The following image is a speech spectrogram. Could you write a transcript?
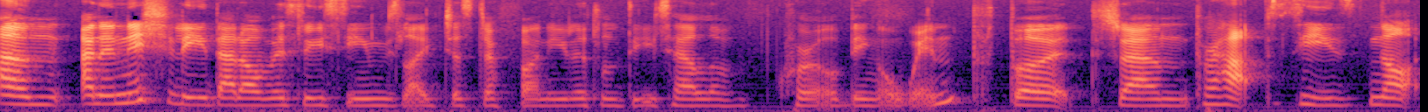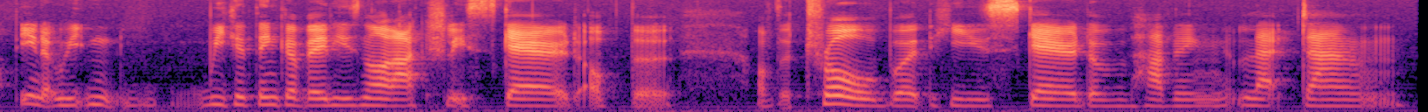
Um, and initially, that obviously seems like just a funny little detail of Quirrell being a wimp, but um, perhaps he's not. You know, we we could think of it. He's not actually scared of the of the troll, but he's scared of having let down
